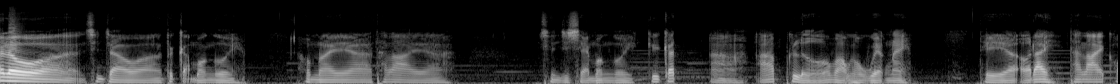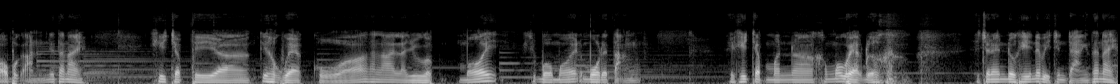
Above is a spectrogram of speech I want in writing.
Hello, à, xin chào à, tất cả mọi người. Hôm nay à, Thái Lai xin chia sẻ mọi người cái cách à, áp cái lửa vào cái hộp quẹt này. Thì ở đây Thái Lai có bức ảnh như thế này. Khi chụp thì cái hộp quẹt của Thái Lai là du lịch mới, cái bộ mới mua để tặng. Thì khi chụp mình không có quẹt được, thì cho nên đôi khi nó bị tình trạng như thế này.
